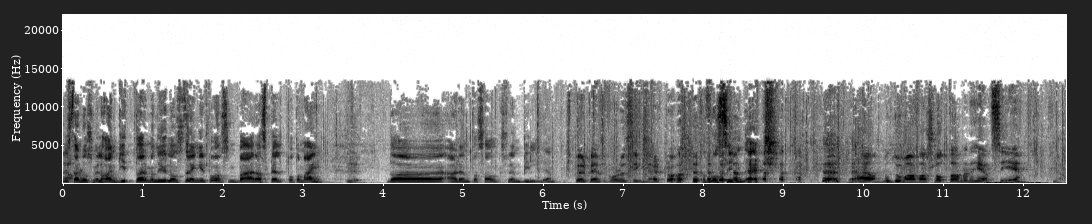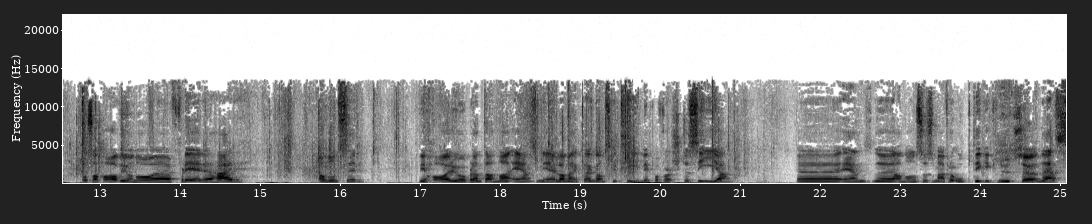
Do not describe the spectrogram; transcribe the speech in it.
Hvis det er noen som vil ha en gitar med nylonstrenger på, som bare har spilt på til meg, da er den til salgs for en billig en. Spør pent, så får du signert. òg. Kan få signert. Ja, ja. Men de har i hvert fall slått av med en helside. Og så har vi jo noe eh, flere her. Annonser. Vi har jo annet en som jeg la merke til ganske tidlig på første sida. Eh, en eh, annonse som er fra optiker Knut Sønes.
